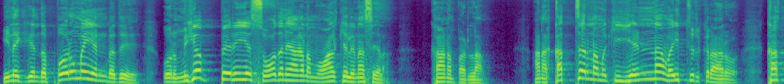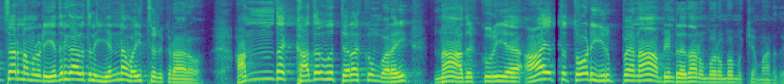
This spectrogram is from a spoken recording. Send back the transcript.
இன்னைக்கு இந்த பொறுமை என்பது ஒரு மிகப்பெரிய சோதனையாக நம்ம வாழ்க்கையில் என்ன செய்யலாம்? காணப்படலாம். ஆனால் கத்தர் நமக்கு என்ன வைத்திருக்கிறாரோ கத்தர் நம்மளுடைய எதிர்காலத்தில் என்ன வைத்திருக்கிறாரோ அந்த கதவு திறக்கும் வரை நான் அதற்குரிய ஆயத்தத்தோடு இருப்பேனா அப்படின்றது தான் ரொம்ப ரொம்ப முக்கியமானது.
